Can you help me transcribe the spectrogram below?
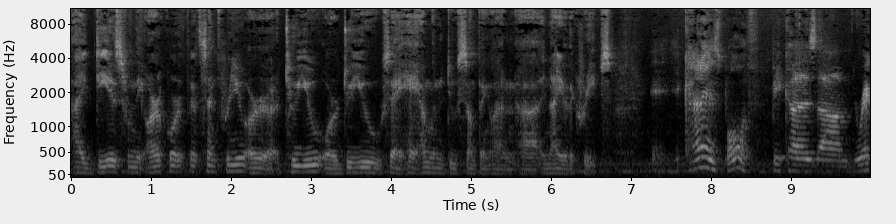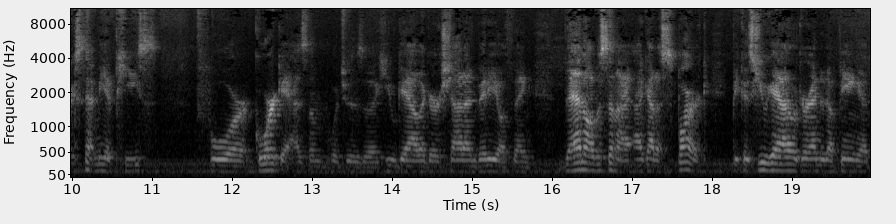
ideas from the artwork that's sent for you or uh, to you, or do you say, "Hey, I'm going to do something on uh, Night of the Creeps"? It, it kind of is both because um, Rick sent me a piece for Gorgasm, which was a Hugh Gallagher shot on video thing. Then all of a sudden, I, I got a spark because Hugh Gallagher ended up being at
